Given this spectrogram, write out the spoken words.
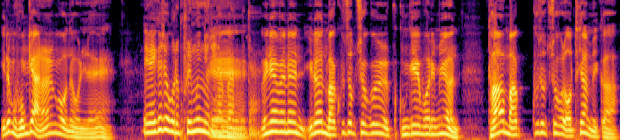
이런 거 공개 안 하는 거거든요, 원래. 네, 외교적으로 불문율이라고 예. 합니다. 왜냐면은 이런 막후 접촉을 공개해버리면 다음 막후 접촉을 어떻게 합니까?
